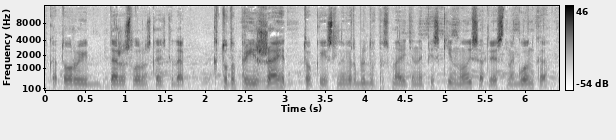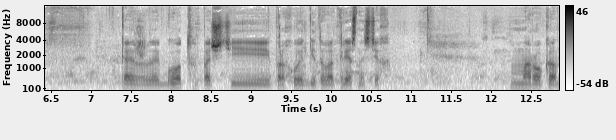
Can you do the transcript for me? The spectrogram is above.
в который даже сложно сказать, когда кто-то приезжает, только если на верблюдов посмотрите на пески, ну и, соответственно, гонка каждый год почти проходит где-то в окрестностях Марокко.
